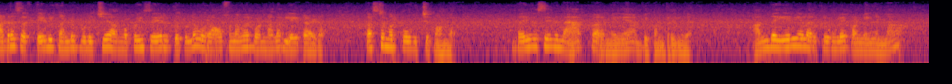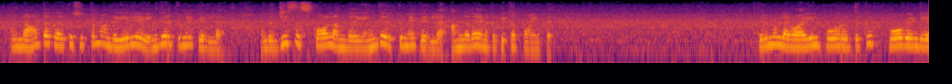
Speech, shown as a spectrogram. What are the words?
அட்ரஸை தேடி கண்டுபிடிச்சி அங்கே போய் சேர்கிறதுக்குள்ளே ஒரு half an hour one hour late ஆகிடும் கஸ்டமர் கோவிச்சுப்பாங்க. தயவுசெய்து இந்த ஆப்காரங்க ஏன் அப்படி பண்ணுறீங்க அந்த ஏரியாவில் இருக்கிறவங்களே பண்ணிங்கன்னா அந்த ஆட்டோக்காருக்கு சுத்தமாக அந்த ஏரியா எங்கே இருக்குன்னே தெரில அந்த ஜீசஸ் கால் அங்கே எங்கே இருக்குன்னே தெரில அங்கே தான் எனக்கு பிக்கப் பாயிண்ட்டு திருமல்ல வாயில் போகிறதுக்கு போக வேண்டிய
